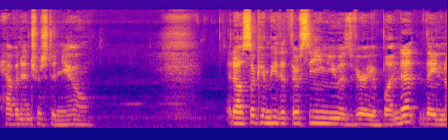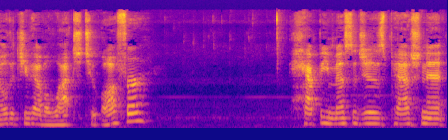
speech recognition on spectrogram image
have an interest in you. It also can be that they're seeing you as very abundant. They know that you have a lot to offer. Happy messages, passionate.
